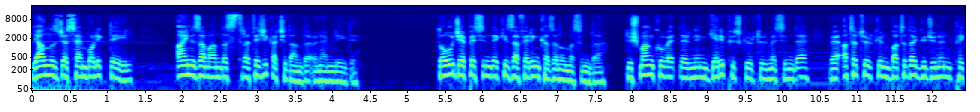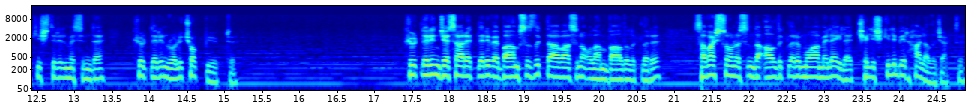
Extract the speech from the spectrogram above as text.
yalnızca sembolik değil, aynı zamanda stratejik açıdan da önemliydi. Doğu cephesindeki zaferin kazanılmasında, düşman kuvvetlerinin geri püskürtülmesinde ve Atatürk'ün batıda gücünün pekiştirilmesinde Kürtlerin rolü çok büyüktü. Kürtlerin cesaretleri ve bağımsızlık davasına olan bağlılıkları, savaş sonrasında aldıkları muameleyle çelişkili bir hal alacaktı.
